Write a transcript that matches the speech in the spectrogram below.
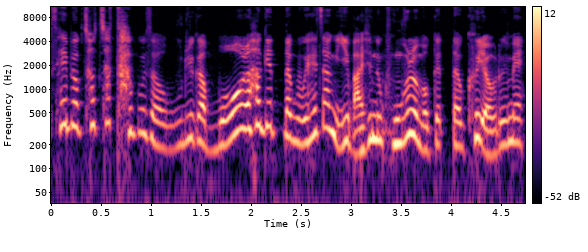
새벽 첫 차 타고서 우리가 뭘 하겠다고 해장 이 맛있는 국물을 먹겠다고 그 여름에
